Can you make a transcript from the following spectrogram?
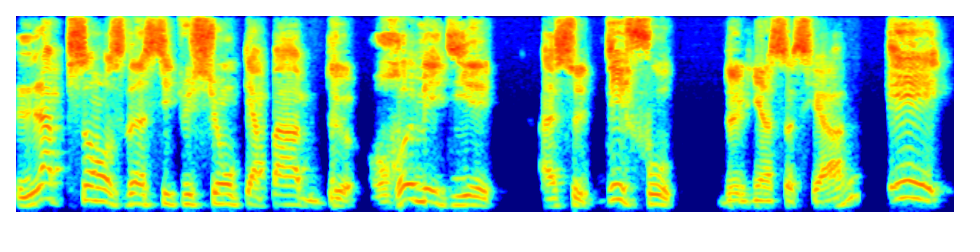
l'absence d'institutions capables de remédier à ce défaut de lien social, et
